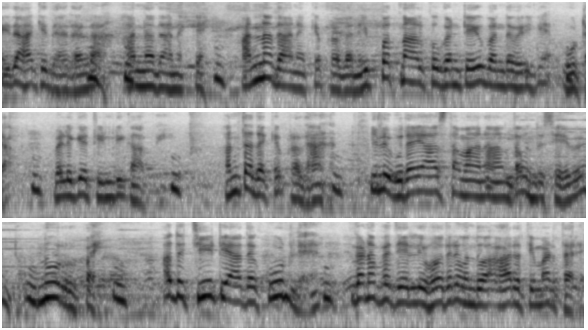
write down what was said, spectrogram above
ಇದು ಹಾಕಿದ್ದಾರಲ್ಲ ಅನ್ನದಾನಕ್ಕೆ. ಅನ್ನದಾನಕ್ಕೆ ಪ್ರಧಾನ. ಇಪ್ಪತ್ನಾಲ್ಕು ಗಂಟೆಯೂ ಬಂದವರಿಗೆ ಊಟ. ಬೆಳಿಗ್ಗೆ ತಿಂಡಿ ಕಾಫಿ. ಅಂಥದಕ್ಕೆ ಪ್ರಧಾನ. ಇಲ್ಲಿ ಉದಯಾಸ್ತಮಾನ ಅಂತ ಒಂದು ಸೇವೆ ಉಂಟು. ನೂರು ರೂಪಾಯಿ. ಅದು ಚೀಟಿ ಆದ ಕೂಡಲೇ ಗಣಪತಿಯಲ್ಲಿ ಹೋದರೆ ಒಂದು ಆರತಿ ಮಾಡ್ತಾರೆ,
